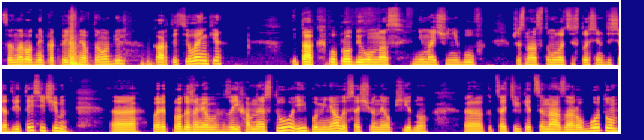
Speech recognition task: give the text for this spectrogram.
Це народний практичний автомобіль, карти ціленькі. І так, по пробігу у нас в Німеччині був в 2016 році 172 тисячі. Е, Перед продажем я заїхав на СТО і поміняли все, що необхідно. Е, Це тільки ціна за роботу,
